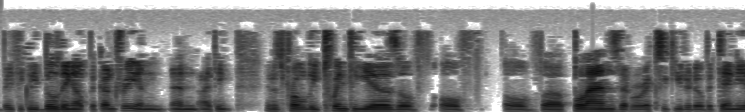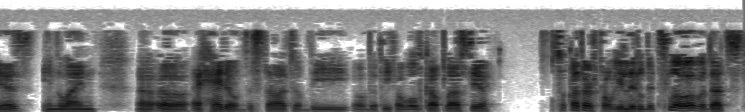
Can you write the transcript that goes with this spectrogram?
basically building out the country and and I think it was probably 20 years of of of uh, plans that were executed over 10 years in line uh, uh, ahead of the start of the of the FIFA World Cup last year. So Qatar is probably a little bit slower, but that's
